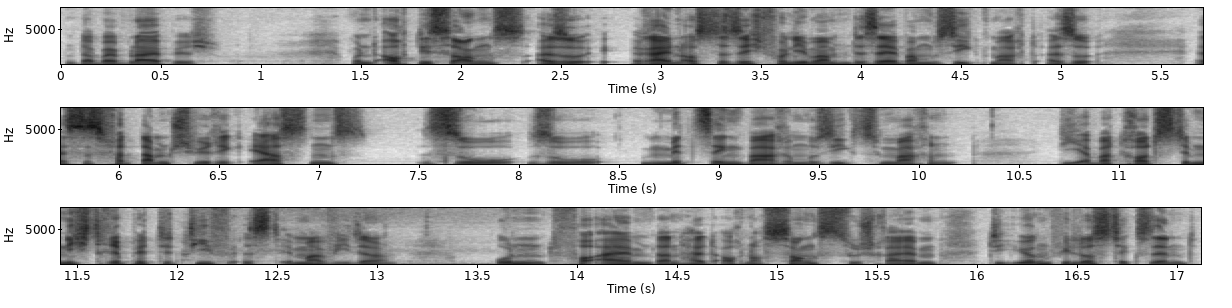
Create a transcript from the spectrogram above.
Und dabei bleibe ich. Und auch die Songs, also rein aus der Sicht von jemandem, der selber Musik macht. Also, es ist verdammt schwierig, erstens so, so mitsingbare Musik zu machen, die aber trotzdem nicht repetitiv ist immer wieder und vor allem dann halt auch noch Songs zu schreiben, die irgendwie lustig sind,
